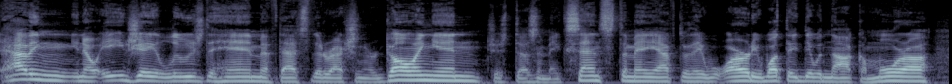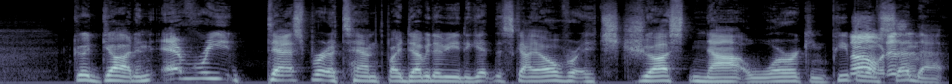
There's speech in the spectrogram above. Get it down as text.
having you know AJ lose to him if that's the direction they're going in just doesn't make sense to me. After they already what they did with Nakamura, good God! And every desperate attempt by WWE to get this guy over, it's just not working. People No, have said isn't. that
